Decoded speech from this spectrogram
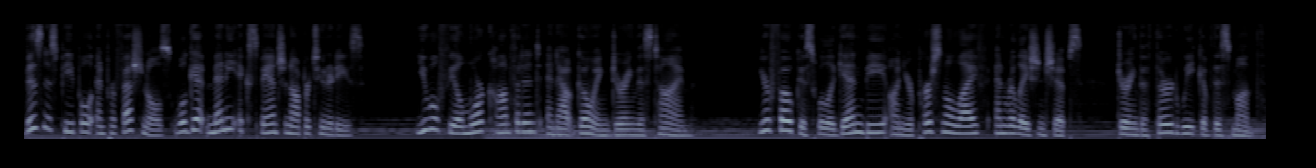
Business people and professionals will get many expansion opportunities. You will feel more confident and outgoing during this time. Your focus will again be on your personal life and relationships during the third week of this month.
